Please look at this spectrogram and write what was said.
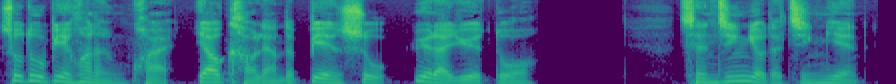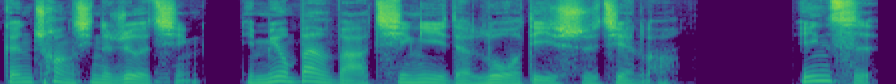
速度变化的很快，要考量的变数越来越多。曾经有的经验跟创新的热情，你没有办法轻易的落地实践了。因此，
